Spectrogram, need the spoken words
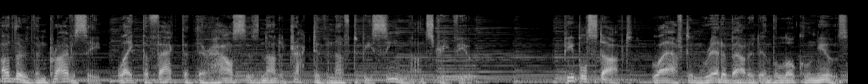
other than privacy, like the fact that their house is not attractive enough to be seen on Street View. People stopped, laughed, and read about it in the local news.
